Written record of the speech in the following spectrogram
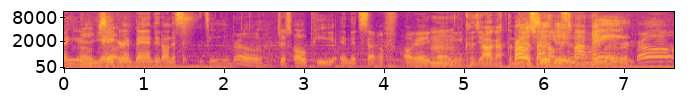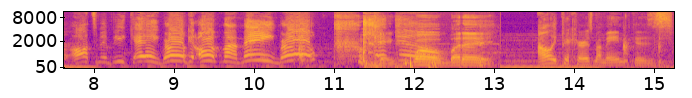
Right here, I'm Jaeger sorry. and Bandit on the same team, bro. Just OP in itself. Okay, bro. Mm, Cause y'all got the Bro, massive stop it, helmets using my dude. on. Game over. main, bro. Ultimate BK, bro. Get off my main, bro. Okay, Damn. whoa, buddy. I only pick her as my main because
